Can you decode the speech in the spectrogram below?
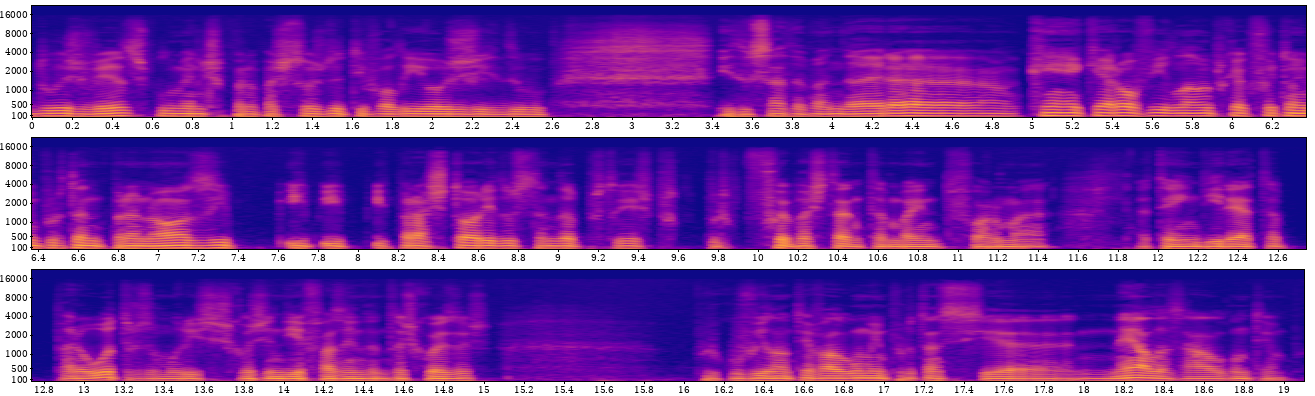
duas vezes, pelo menos para, para as pessoas do Tivoli hoje e do, e do Sá da Bandeira, quem é que era o vilão e porque é que foi tão importante para nós e, e, e- e para a história do stand-up português, porque, porque foi bastante também de forma até indireta para outros humoristas que hoje em dia fazem tantas coisas, porque o vilão teve alguma importância nelas há algum tempo.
